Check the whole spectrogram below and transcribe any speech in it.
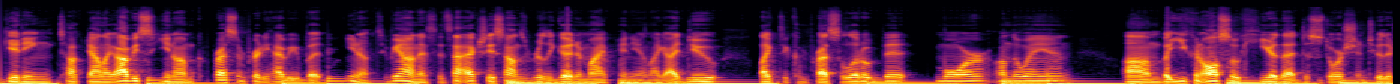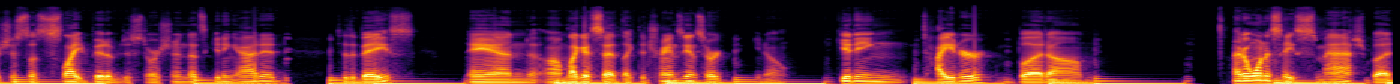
getting tucked down. Like obviously, you know, I'm compressing pretty heavy, but you know, to be honest, it's actually sounds really good in my opinion. Like I do like to compress a little bit more on the way in. Um, but you can also hear that distortion too. There's just a slight bit of distortion that's getting added to the bass. And um, like I said, like the transients are, you know, getting tighter, but um, I don't want to say smash, but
